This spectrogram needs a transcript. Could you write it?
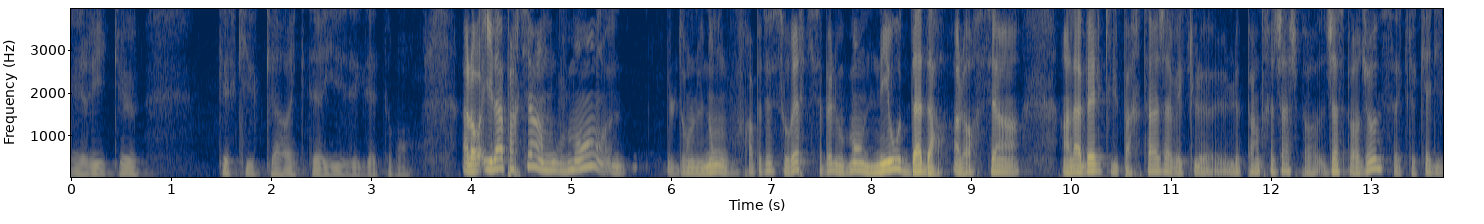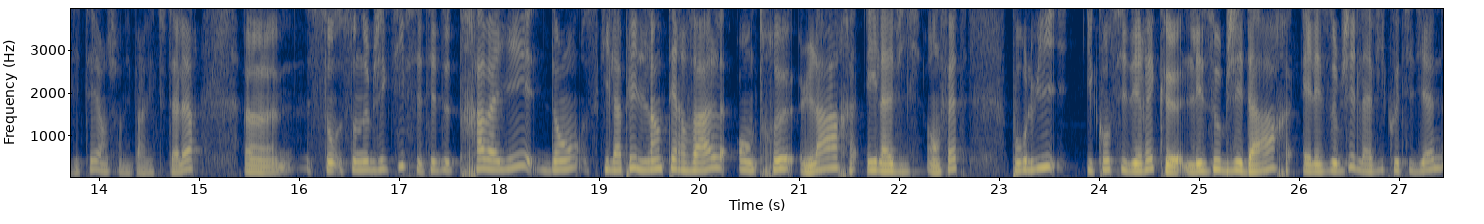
Eric, euh, qu'est-ce qu'il caractérise exactement? Alors, il appartient à un mouvement euh, dont le nom vous fera peut-être sourire, qui s'appelle le mouvement Néo-Dada. Alors, c'est un, label qu'il partage avec le, peintre Jasper, Jones, avec lequel il était, hein, j'en ai parlé tout à l'heure. son, son, objectif, c'était de travailler dans ce qu'il appelait l'intervalle entre l'art et la vie. En fait, pour lui, il considérait que les objets d'art et les objets de la vie quotidienne,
